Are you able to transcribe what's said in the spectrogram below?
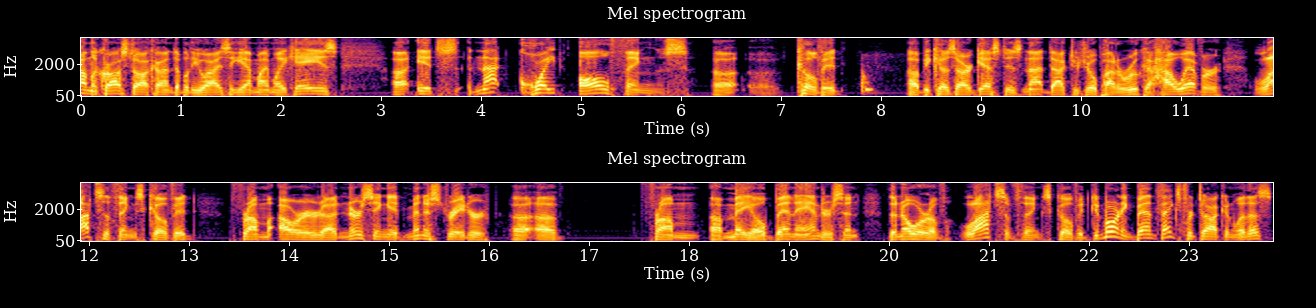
On the crosstalk on WIZM, I'm Mike Hayes. Uh, it's not quite all things uh, uh, COVID uh, because our guest is not Dr. Joe Poterucha. However, lots of things COVID from our uh, nursing administrator from Mayo, Ben Anderson, the knower of lots of things COVID. Good morning, Ben. Thanks for talking with us.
